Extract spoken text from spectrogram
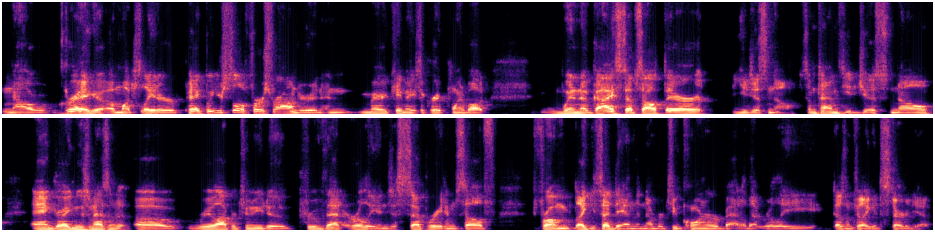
now Greg, a much later pick, but you're still a first rounder. And, and Mary Kay makes a great point about when a guy steps out there you just know. Sometimes you just know. And Greg Newsome has a, a, real opportunity to prove that early and just separate himself from, like you said, Dan, the number two corner battle that really doesn't feel like it's started yet.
